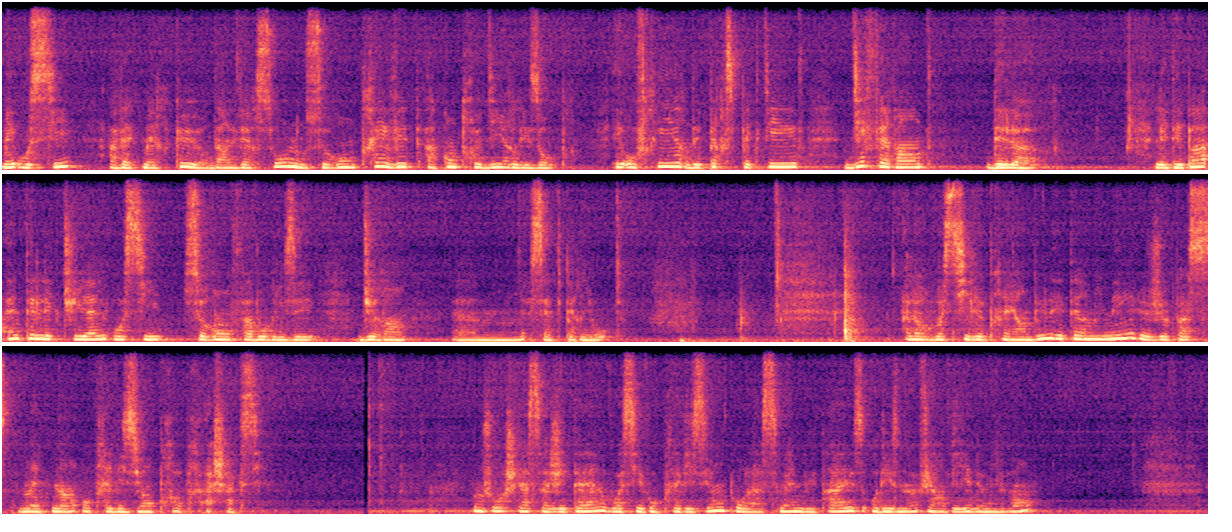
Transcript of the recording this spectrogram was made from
Mais aussi, avec Mercure dans le Verseau, nous serons très vite à contredire les autres et offrir des perspectives différentes des leurs. Les débats intellectuels aussi seront favorisés durant euh, cette période. Alors voici le préambule est terminé. Je passe maintenant aux prévisions propres à chaque signe. Bonjour chers Sagittaires, voici vos prévisions pour la semaine du 13 au 19 janvier 2020.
